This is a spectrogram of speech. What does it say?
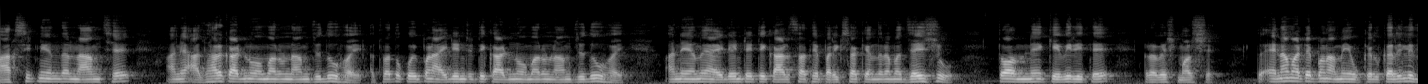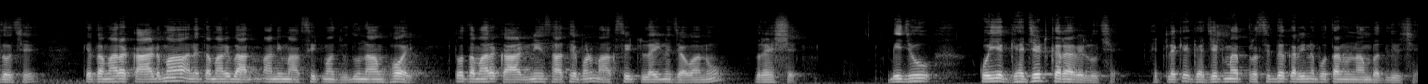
માર્કશીટની અંદર નામ છે અને આધાર કાર્ડનું અમારું નામ જુદું હોય અથવા તો કોઈ પણ આઈડેન્ટિટી કાર્ડનું અમારું નામ જુદું હોય અને અમે આઈડેન્ટિટી કાર્ડ સાથે પરીક્ષા કેન્દ્રમાં જઈશું, તો અમને કેવી રીતે પ્રવેશ મળશે? તો એના માટે પણ અમે ઉકેલ કરી લીધો છે. કે તમારા કાર્ડમાં અને તમારી બારમાની માર્કશીટમાં જુદું નામ હોય, તો તમારે કાર્ડની સાથે પણ માર્કશીટ લઈને જવાનું રહેશે. બીજું, કોઈએ ગેજેટ કરાવેલું છે, એટલે કે ગેજેટમાં પ્રસિદ્ધ કરીને પોતાનું નામ બદલ્યું છે,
